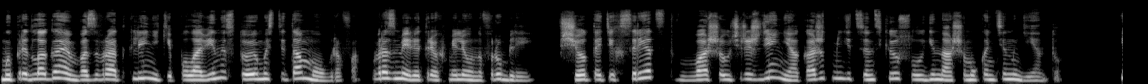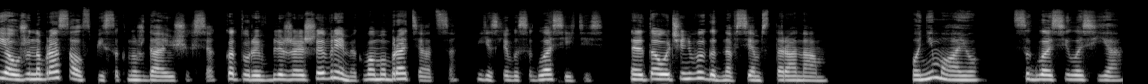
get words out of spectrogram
мы предлагаем возврат клинике половины стоимости томографа в размере 3 миллионов рублей. В счет этих средств ваше учреждение окажет медицинские услуги нашему контингенту. Я уже набросал список нуждающихся, которые в ближайшее время к вам обратятся, если вы согласитесь. Это очень выгодно всем сторонам. Понимаю, согласилась я.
